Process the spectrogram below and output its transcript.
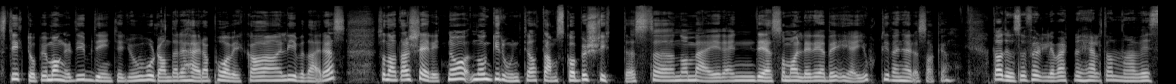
Stilt opp i mange dybdeintervju hvordan dette har påvirka livet deres. sånn at jeg ser ikke noen noe, grunn til at de skal beskyttes eh, noe mer enn det som allerede er gjort i denne saken. Det hadde jo selvfølgelig vært noe helt annet hvis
